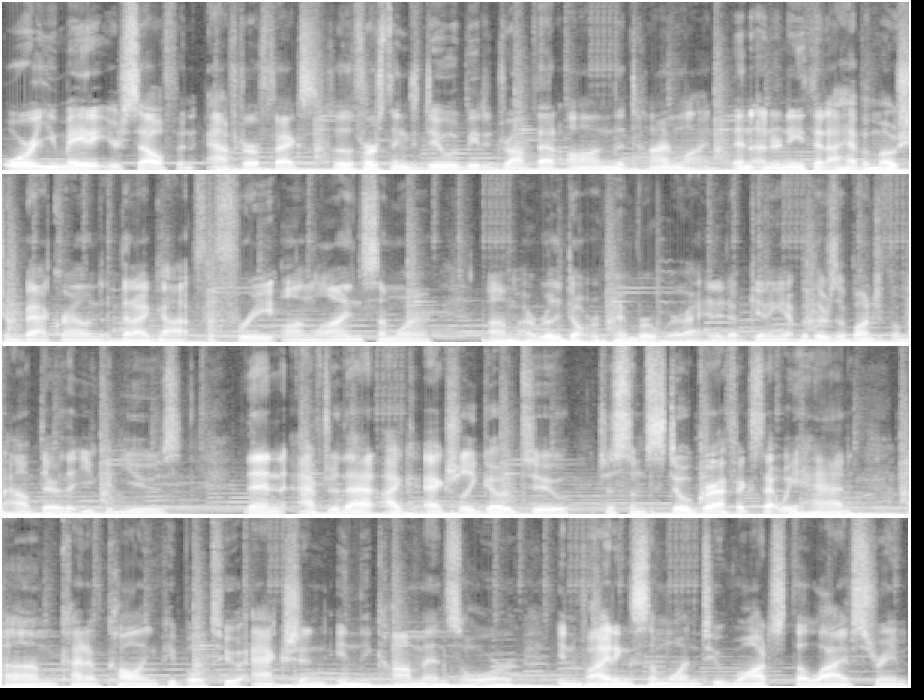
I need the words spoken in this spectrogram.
or you made it yourself in After Effects. So the first thing to do would be to drop that on the timeline. Then underneath it, I have a motion background that I got for free online somewhere. Um, I really don't remember where I ended up getting it, but there's a bunch of them out there that you could use. Then after that, I actually go to just some still graphics that we had, um, kind of calling people to action in the comments or inviting someone to watch the live stream.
